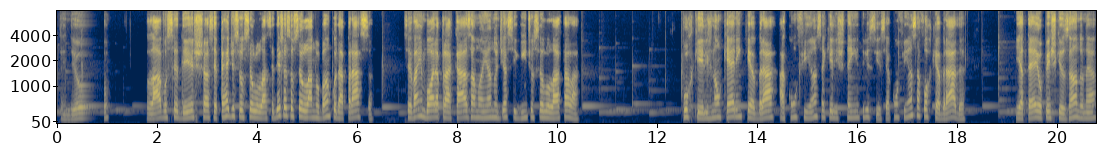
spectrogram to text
Entendeu? Lá você deixa, você perde seu celular, você deixa seu celular no banco da praça, você vai embora para casa, amanhã no dia seguinte o celular tá lá. Porque eles não querem quebrar a confiança que eles têm entre si. Se a confiança for quebrada, e até eu pesquisando, né?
